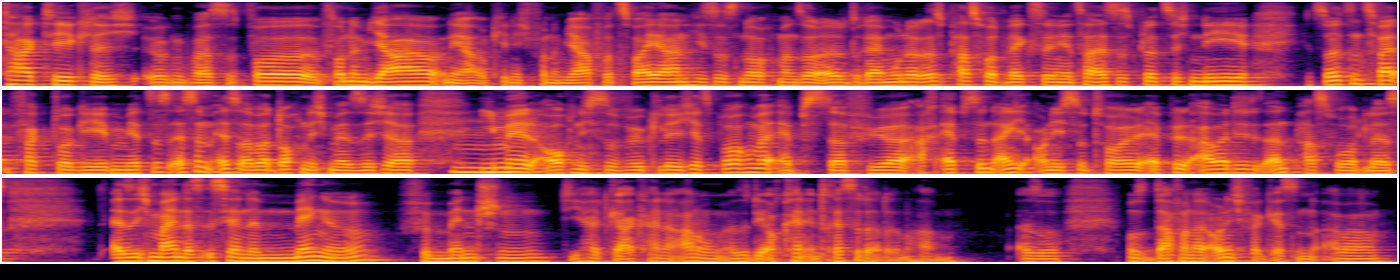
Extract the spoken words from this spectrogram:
tagtäglich irgendwas. Vor, vor einem Jahr, ja, okay, nicht vor einem Jahr, vor zwei Jahren hieß es noch, man soll alle drei Monate das Passwort wechseln. Jetzt heißt es plötzlich, nee, jetzt soll es einen zweiten Faktor geben. Jetzt ist SMS aber doch nicht mehr sicher. Mhm. E-Mail auch nicht so wirklich. Jetzt brauchen wir Apps dafür. Ach, Apps sind eigentlich auch nicht so toll. Apple arbeitet an Passwortless also ich meine, das ist ja eine Menge für Menschen, die halt gar keine Ahnung, also die auch kein Interesse daran haben. Also muss, darf man halt auch nicht vergessen, aber.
